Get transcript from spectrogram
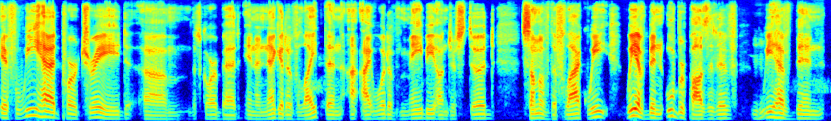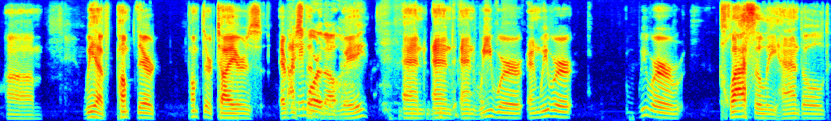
if we had portrayed um, the score bet in a negative light, then I, I would have maybe understood some of the flack. We we have been uber positive. Mhm. We have been um, we have pumped their pumped their tires every Not step anymore, of though. the way, and and and we were and we were we were classily handled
